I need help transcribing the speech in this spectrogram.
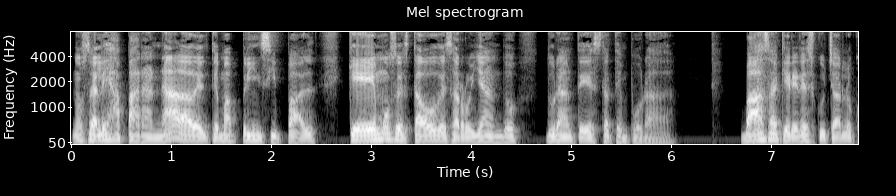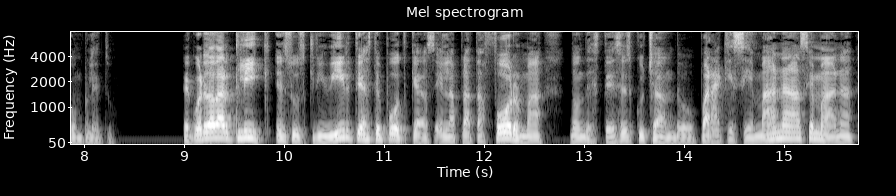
no se aleja para nada del tema principal que hemos estado desarrollando durante esta temporada. Vas a querer escucharlo completo. Recuerda dar clic en suscribirte a este podcast en la plataforma donde estés escuchando para que semana a semana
